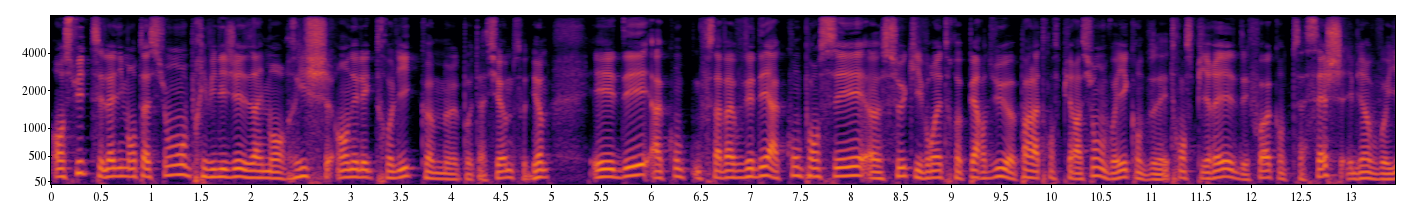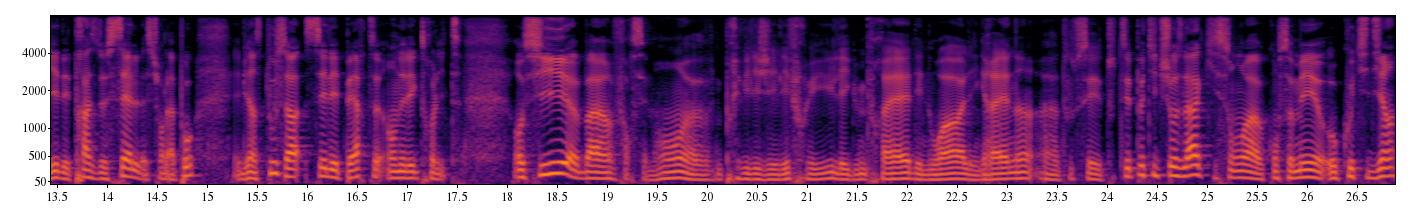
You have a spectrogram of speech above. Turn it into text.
Ensuite, l'alimentation, privilégiez les aliments riches en électrolytes comme le potassium, sodium, et aider à ça va vous aider à compenser euh, ceux qui vont être perdus par la transpiration. Vous voyez, quand vous avez transpiré, des fois quand ça sèche, eh bien vous voyez des traces de sel sur la peau. Eh bien tout ça, c'est les pertes en électrolytes. Aussi, bah, forcément, euh, privilégier les fruits, légumes frais, les noix, les graines, euh, toutes, ces, petites choses-là qui sont à consommer au quotidien,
